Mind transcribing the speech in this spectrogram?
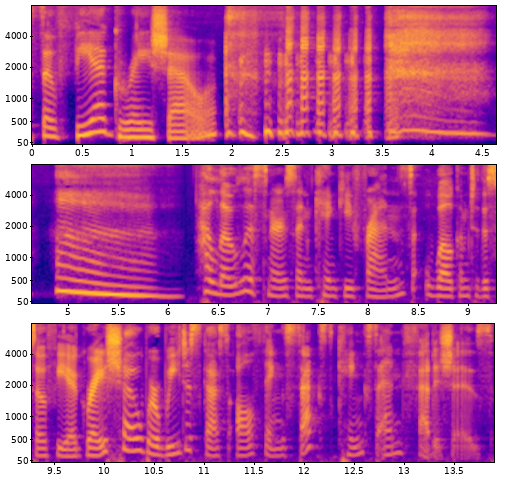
Sophia Gray Show. Hello, listeners and kinky friends. Welcome to the Sophia Gray Show, where we discuss all things sex, kinks, and fetishes.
